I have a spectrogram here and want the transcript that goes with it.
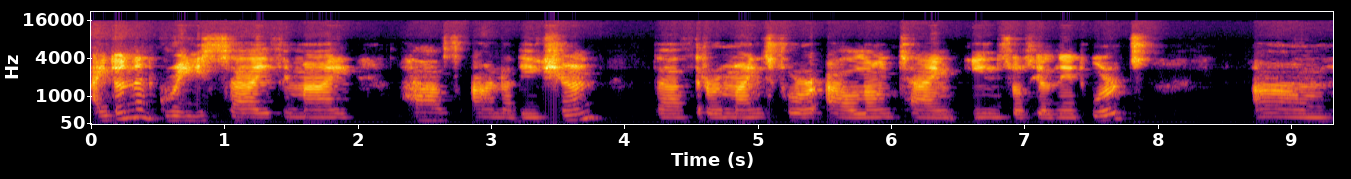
I don't agree side they might have an addiction that remains for a long time in social networks. Um,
